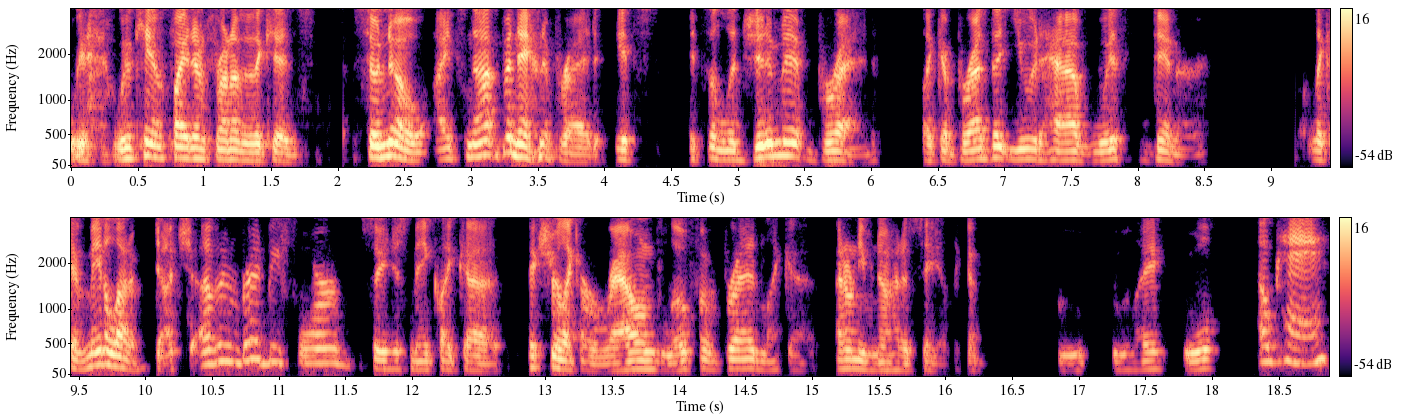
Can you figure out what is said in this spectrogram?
We we can't fight in front of the kids. So no, it's not banana bread. It's it's a legitimate bread, like a bread that you would have with dinner. Like I've made a lot of Dutch oven bread before, so you just make like a picture like a round loaf of bread, like a I don't even know how to say it, like a bou- boule, boule. Okay.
